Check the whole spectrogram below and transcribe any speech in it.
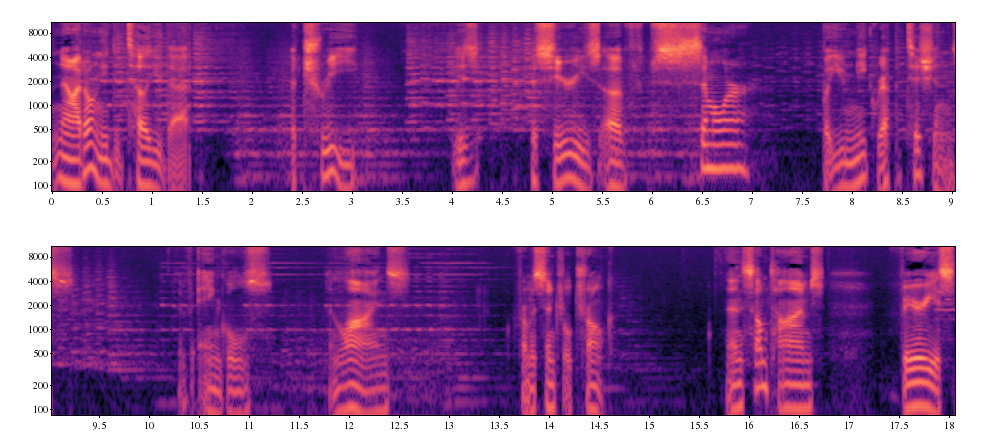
Now, I don't need to tell you that a tree is a series of similar but unique repetitions of angles and lines from a central trunk. And sometimes various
